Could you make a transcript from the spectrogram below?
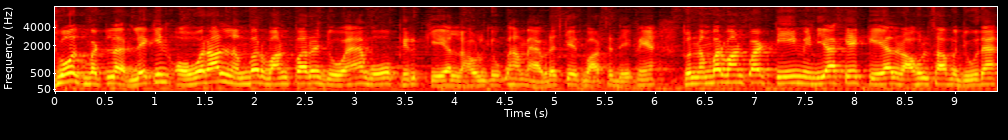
जोस बटलर। लेकिन ओवरऑल नंबर वन पर जो है, वो फिर के राहुल क्योंकि हम एवरेज के एतबार से देख रहे हैं। तो नंबर वन पर टीम इंडिया के के राहुल साहब मौजूद हैं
